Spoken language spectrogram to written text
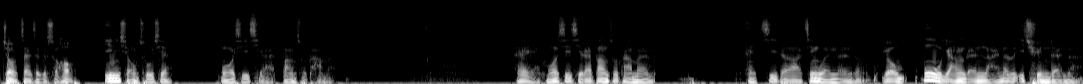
就在这个时候，英雄出现，摩西起来帮助他们。哎，摩西起来帮助他们。哎，记得啊，经文人说有牧羊人来，那是一群人呢、啊。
